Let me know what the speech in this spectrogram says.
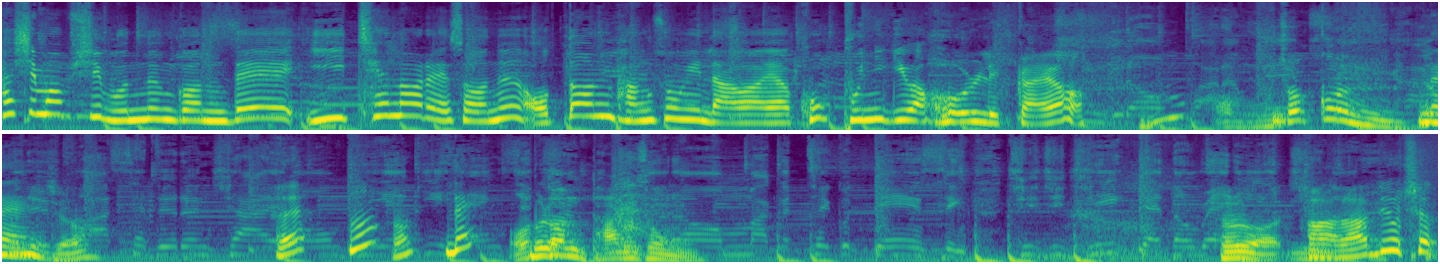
사심없이 묻는 건데 이 채널에서는 어떤 방송이 나와야 곡 분위기와 어울릴까요? 어, 무조건 해분이죠. 네? 응? 어? 네? 어떤 방송? 저는 아 라디오 챗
